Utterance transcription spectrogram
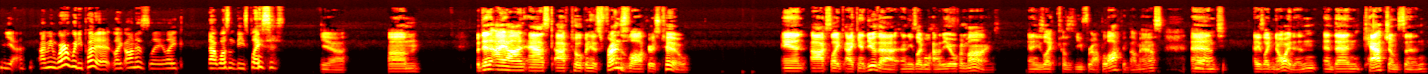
Yeah. I mean, where would he put it? Like, honestly, like, that wasn't these places. Yeah. Um, but then Ayan asked Ak to open his friends' lockers too. And Ak's like, I can't do that. And he's like, Well, how do you open mine? And he's like, Because you forgot to lock it, dumbass. Yeah. And he's like, No, I didn't. And then cat jumps in,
